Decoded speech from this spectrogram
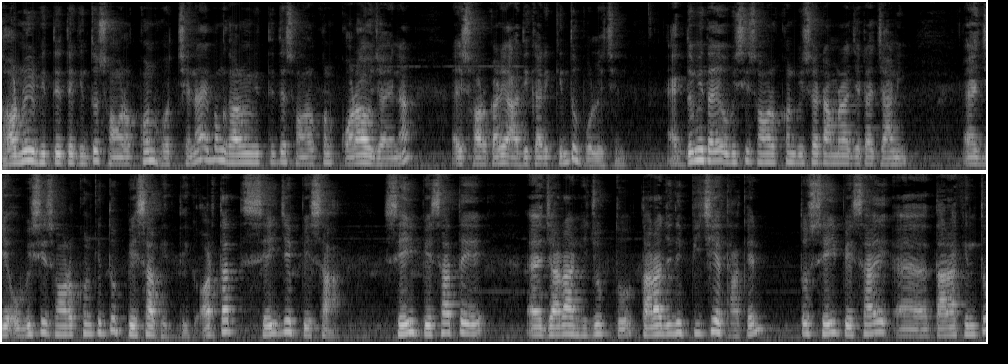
ধর্মের ভিত্তিতে কিন্তু সংরক্ষণ হচ্ছে না এবং ধর্মের ভিত্তিতে সংরক্ষণ করাও যায় না, এই সরকারি আধিকারিক কিন্তু বলেছেন। একদমই তাই। ওবিসি সংরক্ষণ বিষয়টা আমরা যেটা জানি যে ওবিসি সংরক্ষণ কিন্তু পেশা ভিত্তিক অর্থাৎ সেই যে পেশা, সেই পেশাতে যারা নিযুক্ত, তারা যদি পিছিয়ে থাকেন, তো সেই পেশায় তারা কিন্তু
